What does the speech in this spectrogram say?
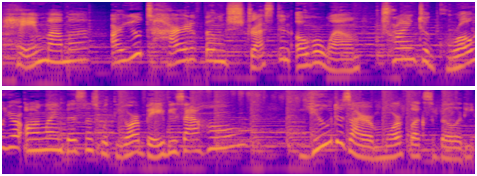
Hey, Mama. Are you tired of feeling stressed and overwhelmed trying to grow your online business with your babies at home? You desire more flexibility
